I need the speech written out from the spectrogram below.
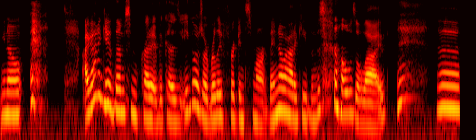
you know i gotta give them some credit because egos are really freaking smart. They know how to keep themselves alive uh,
